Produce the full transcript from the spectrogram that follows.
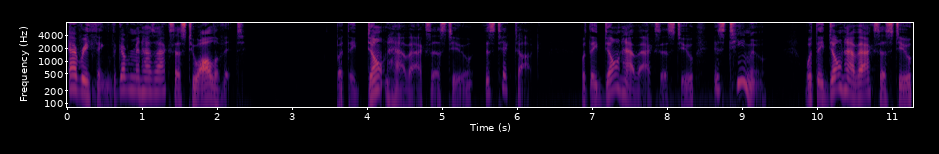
everything. The government has access to all of it. But they don't have access to is TikTok. What they don't have access to is Temu. What they don't have access to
